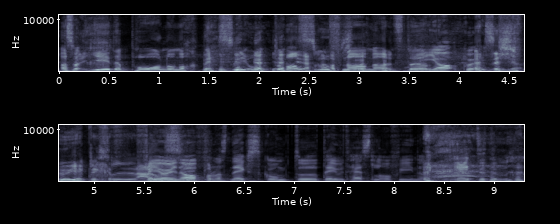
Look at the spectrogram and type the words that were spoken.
also jeder Porno macht bessere Unterwasseraufnahmen als dort. Ja, gut. Es ist wirklich Fair lausig. enough, und als nächstes kommt der David Hasselhoff rein und rettet ihn.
